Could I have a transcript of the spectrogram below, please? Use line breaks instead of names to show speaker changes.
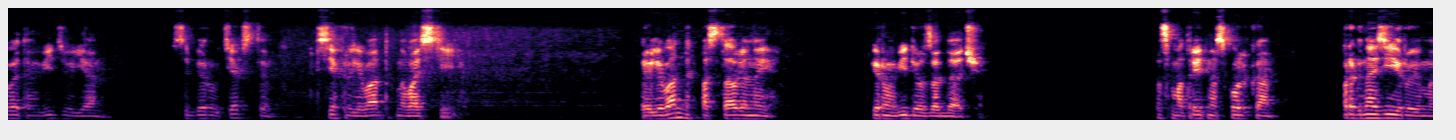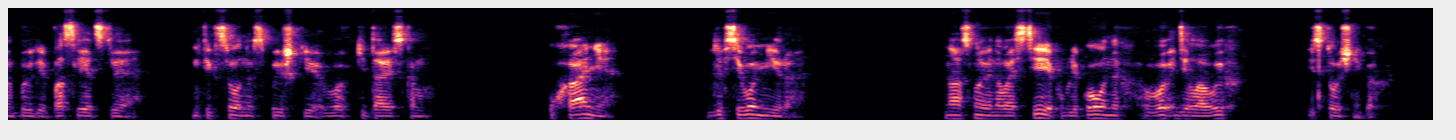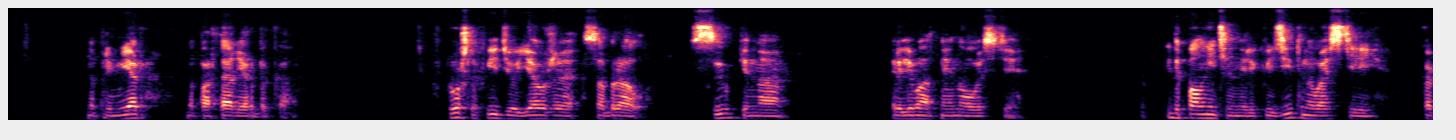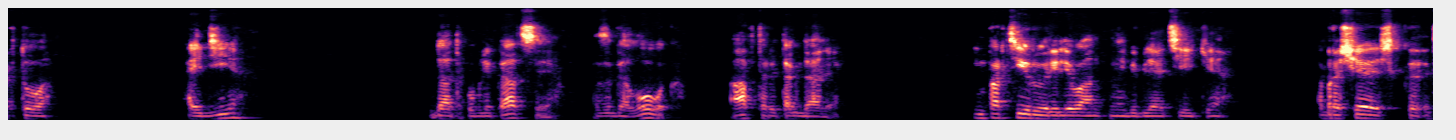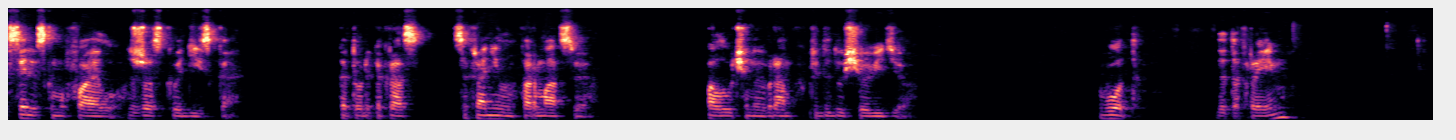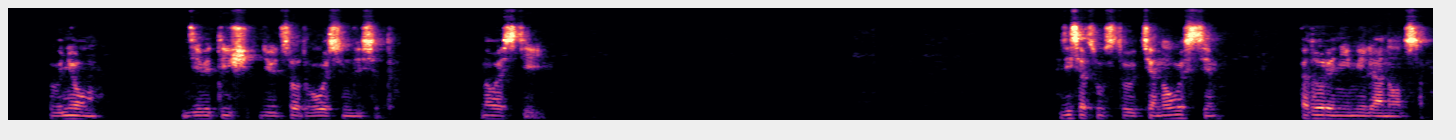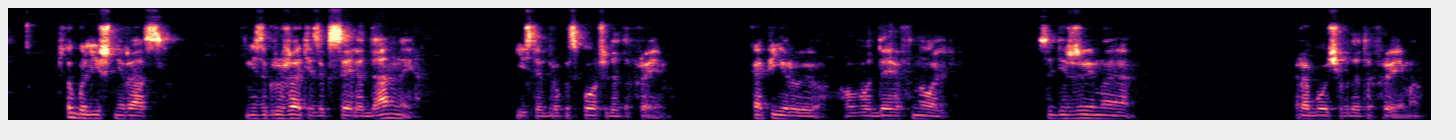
В этом видео я соберу тексты всех релевантных новостей. Релевантных поставленной в первом видео задачи. Посмотреть, насколько прогнозируемы были последствия инфекционной вспышки в китайском Ухане для всего мира на основе новостей, опубликованных в деловых источниках, например, на портале РБК. В прошлых видео я уже собрал ссылки на релевантные новости и дополнительные реквизиты новостей, как то ID, дата публикации, заголовок, автор и так далее. Импортирую релевантные библиотеки, обращаюсь к excel файлу с жесткого диска, который как раз сохранил информацию, полученную в рамках предыдущего видео. Вот датафрейм. В нем 9980 новостей. Здесь отсутствуют те новости, которые не имели анонса. Чтобы лишний раз не загружать из Excel данные, если вдруг испорчу датафрейм, копирую в df0 содержимое рабочего датафрейма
